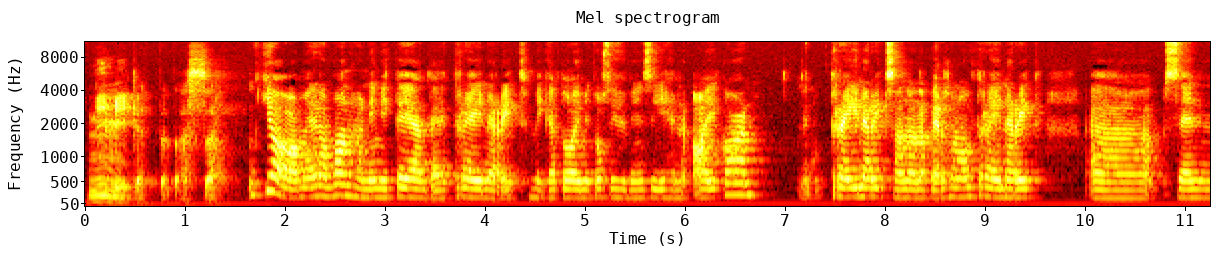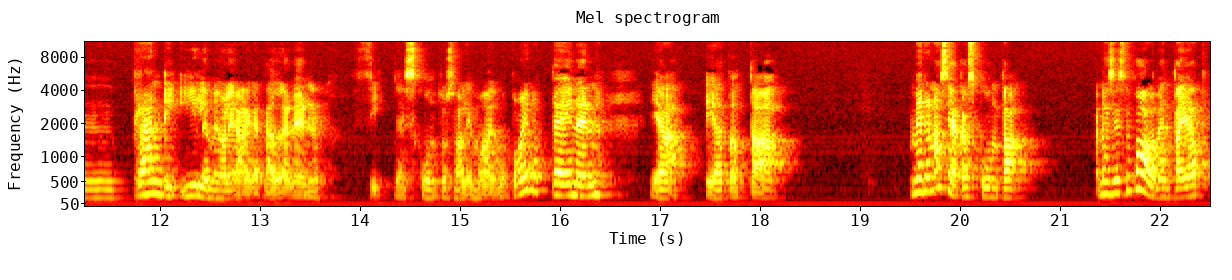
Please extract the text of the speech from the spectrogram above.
nimikettä tässä? Joo, meidän vanha nimi TNT Trainerit, mikä toimi tosi hyvin siihen aikaan. Niin kuin trainerit sanana, personal trainerit. Sen brändi-ilme oli aika tällainen fitness-kuntosali painotteinen. Ja, ja tota, meidän asiakaskunta, ne siis ne valmentajat,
